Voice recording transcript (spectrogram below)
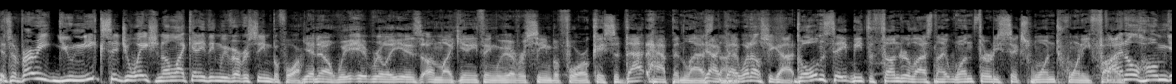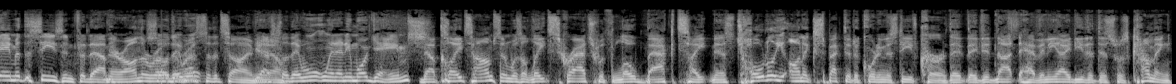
it's a very unique situation, unlike anything we've ever seen before. Yeah, no, we, it really is unlike anything we've ever seen before. Okay, so that happened last Yeah, night. okay, what else you got? Golden State beat the Thunder last night, 136 125. Final home game of the season for them. They're on the road the rest of the time, yeah. so they won't win win any more games. Now, Klay Thompson was a late scratch with low back tightness, totally unexpected, according to Steve Kerr. They, they did not have any idea that this was coming.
